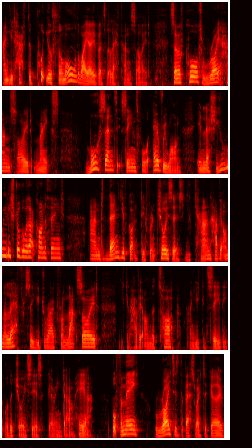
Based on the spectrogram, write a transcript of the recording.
and you'd have to put your thumb all the way over to the left hand side. So of course right hand side makes more sense it seems for everyone unless you really struggle with that kind of thing. And then you've got different choices. You can have it on the left so you drag from that side. You can have it on the top and you can see the other choices going down here. But for me right is the best way to go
